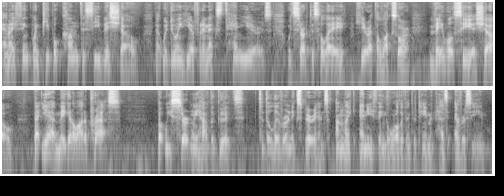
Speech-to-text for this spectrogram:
And I think when people come to see this show that we're doing here for the next 10 years with Cirque du Soleil here at the Luxor, they will see a show that, yeah, may get a lot of press, but we certainly have the goods to deliver an experience unlike anything the world of entertainment has ever seen.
